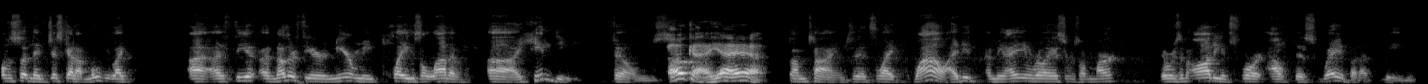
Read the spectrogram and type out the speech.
All of a sudden, they've just got a movie like uh, a the- another theater near me plays a lot of uh, Hindi films. Okay. Yeah. Yeah. Sometimes and it's like, wow, I didn't. I mean, I didn't realize there was a mark. There was an audience for it out this way, but I mean,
